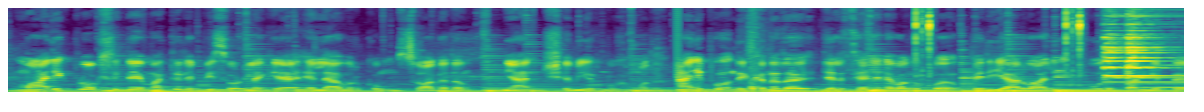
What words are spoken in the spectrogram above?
മാലിക് ബ്ലോഗ്സിന്റെ മറ്റൊരു എപ്പിസോഡിലേക്ക് എല്ലാവർക്കും സ്വാഗതം. ഞാൻ ഷമീർ മുഹമ്മദ്. ഞാനിപ്പോൾ നിൽക്കുന്നത് ജലസേചന വകുപ്പ് പെരിയാർ വാലി പൂതപ്പാൻകെട്ട്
